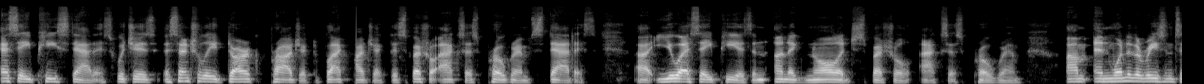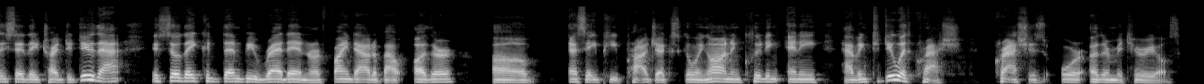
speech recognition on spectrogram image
SAP status, which is essentially dark project, black project, the special access program status. Uh, USAP is an unacknowledged special access program. Um, and one of the reasons they say they tried to do that is so they could then be read in or find out about other uh, SAP projects going on, including any having to do with crash crashes or other materials.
